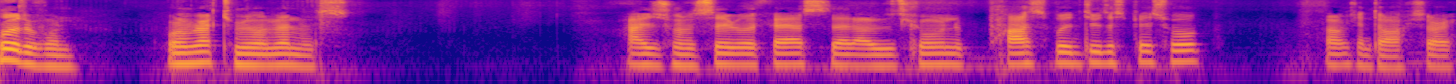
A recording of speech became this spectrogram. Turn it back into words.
Hello everyone, welcome back to Midnight Menace. I just want to say really fast that I was going to possibly do the Space Wolf. Oh, I can talk, sorry.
